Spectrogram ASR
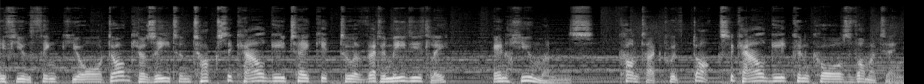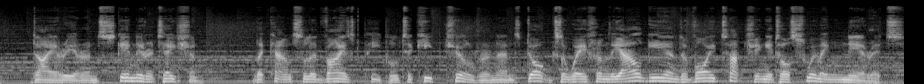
If you think your dog has eaten toxic algae take it to a vet immediately. In humans, contact with toxic algae can cause vomiting, diarrhea and skin irritation. The council advised people to keep children and dogs away from the algae and avoid touching it or swimming near it.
